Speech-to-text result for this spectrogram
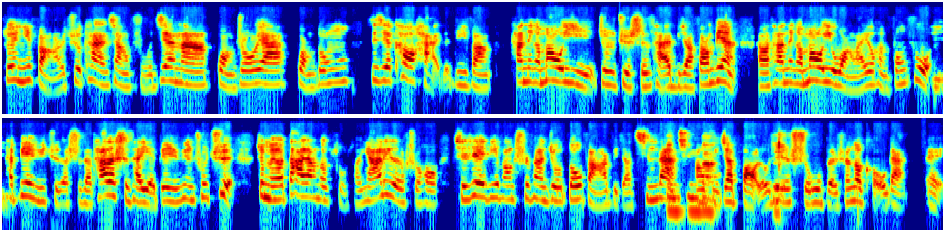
所以你反而去看像福建呐、广州呀、广东这些靠海的地方，它那个贸易就是取食材比较方便，然后它那个贸易往来又很丰富，它便于取得食材，它的食材也便于运出去，就没有大量的储存压力的时候，其实这些地方吃饭就都反而比较清淡，然后比较保留这些食物本身的口感。哎，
